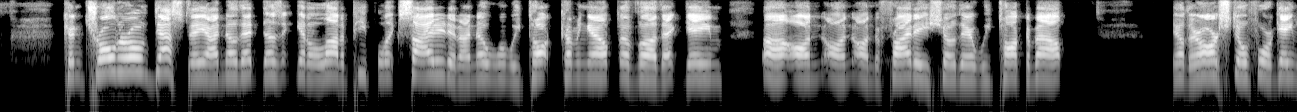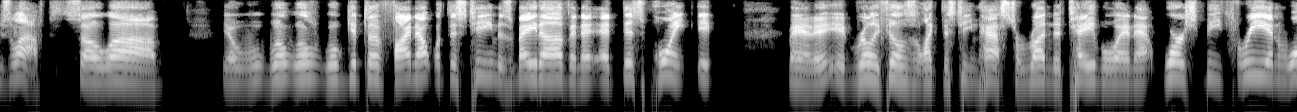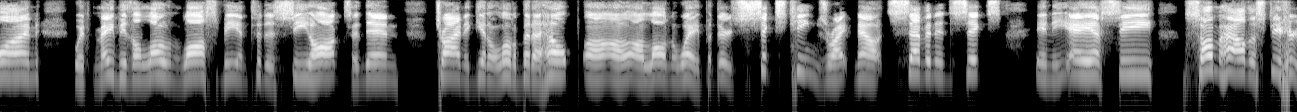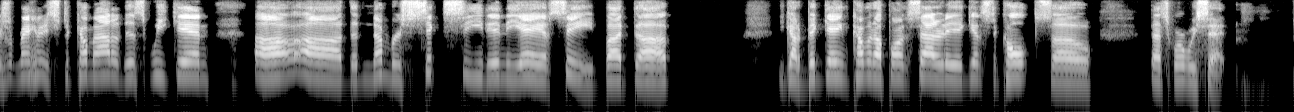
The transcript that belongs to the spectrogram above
control their own destiny. I know that doesn't get a lot of people excited, and I know when we talked coming out of uh, that game uh, on on on the Friday show, there we talked about you know there are still four games left, so uh, you know we'll we'll we'll get to find out what this team is made of, and at, at this point, it man, it, it, really feels like this team has to run the table and at worst be three and one, with maybe the lone loss being to the Seahawks, and then trying to get a little bit of help uh, uh along the way. But there's six teams right now at seven and six in the AFC. Somehow the Steelers managed to come out of this weekend uh, uh, the number six seed in the AFC, but. Uh, you got a big game coming up on Saturday against the Colts, so that's where we sit.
